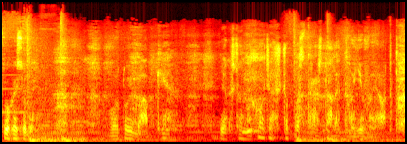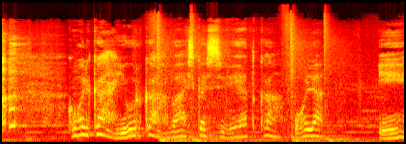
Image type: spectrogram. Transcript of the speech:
Слухай сюди. Готуй бабки, якщо не хочеш, щоб постраждали твої виродки. Колька, Юрка, Васька, Свєтка, Оля і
